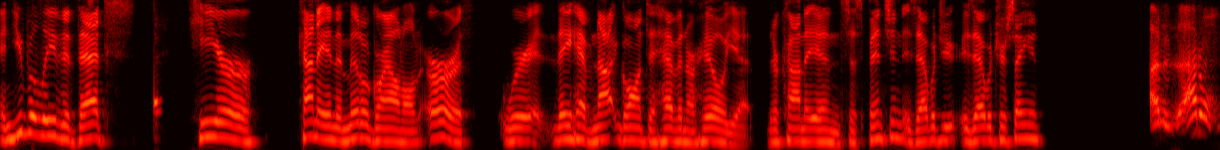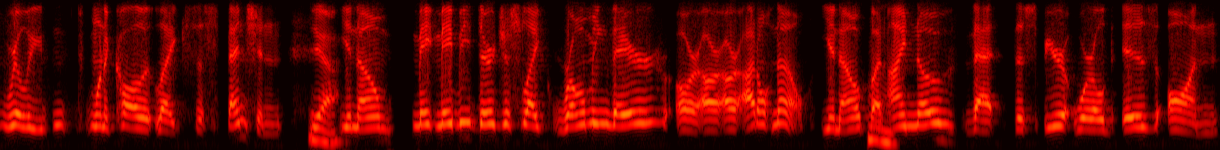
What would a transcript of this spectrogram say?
And you believe that that's here, kind of in the middle ground on Earth, where they have not gone to heaven or hell yet. They're kind of in suspension. Is that what you? Is that what you're saying? I, I don't really want to call it like suspension. Yeah. You know, may, maybe they're just like roaming there, or, or, or I don't know. You know, but Hmm. I know that the spirit world is on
